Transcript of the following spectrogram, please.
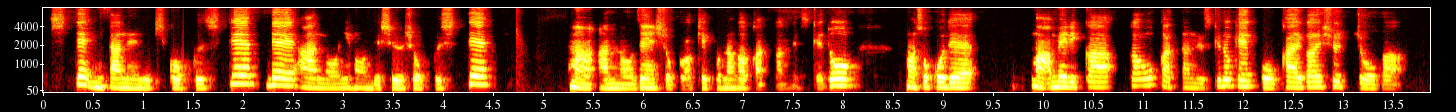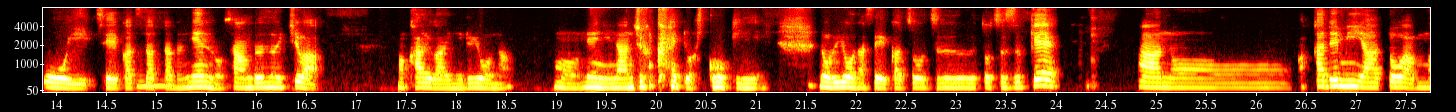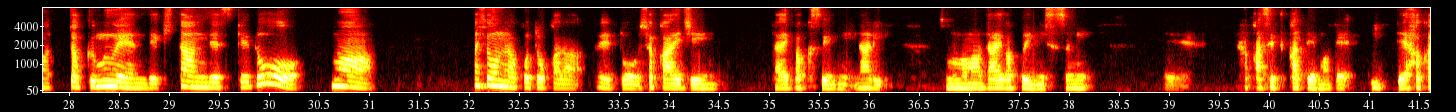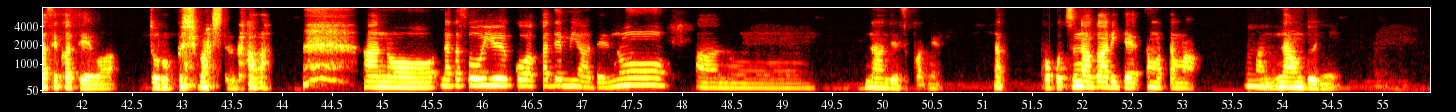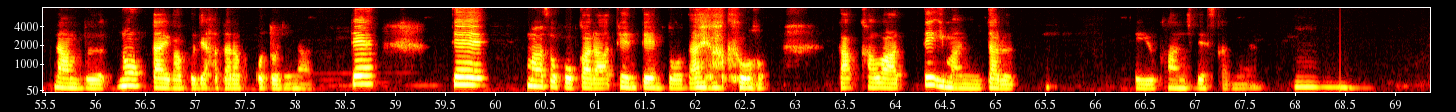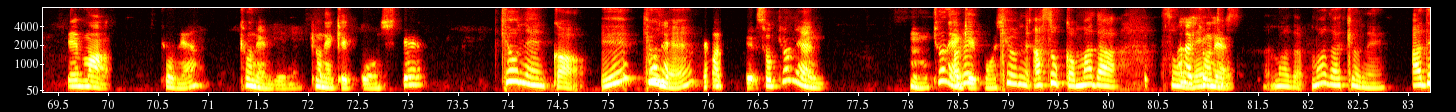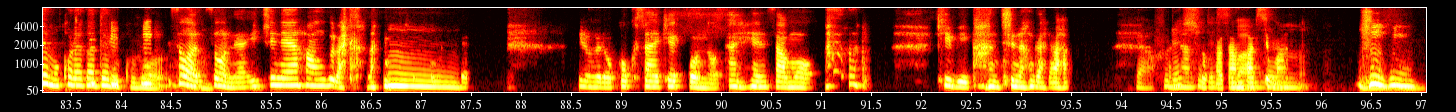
して、2、3年で帰国して、で、あの、日本で就職して、まあ、あの、前職は結構長かったんですけど、まあ、そこで、まあ、アメリカが多かったんですけど、結構海外出張が多い生活だったの。で、年の3分の1は、まあ、海外にいるような、もう年に何十回と飛行機に 乗るような生活をずっと続け、あのアカデミアとは全く無縁で来たんですけど、まあ、ひょんなことから、えっ、ー、と、社会人大学生になり、そのまま大学院に進み、えー、博士課程まで行って、博士課程はドロップしましたが あの、なんかそういうこうアカデミアでの、あの、なんですかね、なんかこうつながりでたまたまあの南部に南部の大学で働くことになって、で、まあそこから転々と大学を が変わって今に至るっていう感じですかね。うん、で、まあ去年去年でね、去年結婚して。去年か。え？去年？そう、去年、うん、去年結婚して。去年、あ、そっか、まだ、そうね。まだ去年。まだ、まだ去年。あ、でもこれが出る頃。そう、そうね。1年半ぐらいかな。うん、いろいろ国際結婚の大変さも 日々感じながら。いや、フレッシュですわ。頑張ってます。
